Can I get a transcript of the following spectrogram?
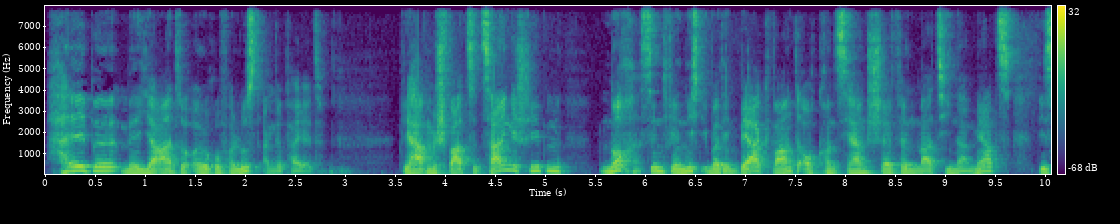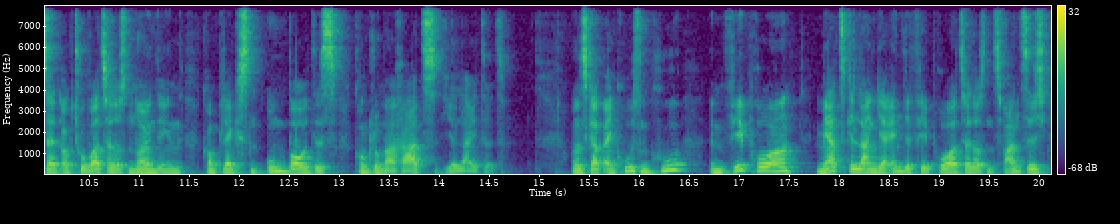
halbe Milliarde Euro Verlust angepeilt. Wir haben schwarze Zahlen geschrieben. Noch sind wir nicht über den Berg, warnte auch Konzernchefin Martina Merz, die seit Oktober 2009 den komplexen Umbau des Konglomerats hier leitet. Und es gab einen großen Coup im Februar. März gelang ja Ende Februar 2020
